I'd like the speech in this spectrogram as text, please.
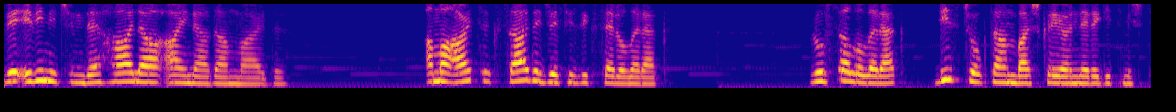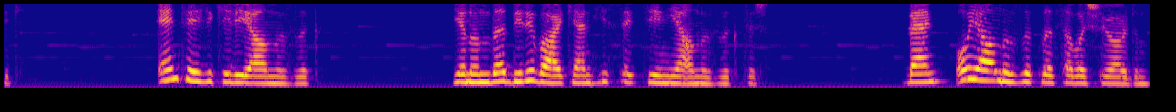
ve evin içinde hala aynı adam vardı. Ama artık sadece fiziksel olarak. Ruhsal olarak biz çoktan başka yönlere gitmiştik. En tehlikeli yalnızlık. Yanında biri varken hissettiğin yalnızlıktır. Ben o yalnızlıkla savaşıyordum.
